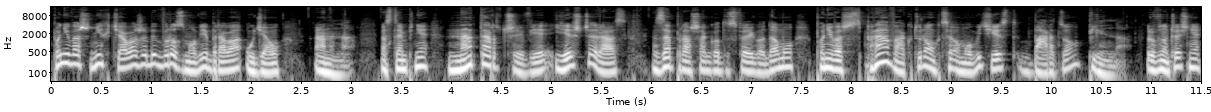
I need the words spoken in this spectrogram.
ponieważ nie chciała, żeby w rozmowie brała udział Anna. Następnie natarczywie jeszcze raz zaprasza go do swojego domu, ponieważ sprawa, którą chce omówić, jest bardzo pilna. Równocześnie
